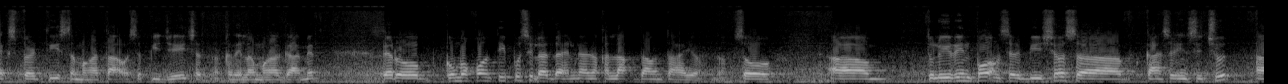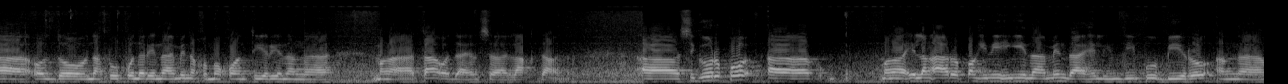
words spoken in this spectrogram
expertise ng mga tao sa PGH at ng kanilang mga gamit. Pero kumukonti po sila dahil nga naka-lockdown tayo. No? So, um, tuloy rin po ang serbisyo sa Cancer Institute. Ah, although napupuna rin namin na kumukonti rin ang ah, mga tao dahil sa lockdown. Ah, siguro po, ah, mga ilang araw pang hinihingi namin dahil hindi po biro ang ah,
